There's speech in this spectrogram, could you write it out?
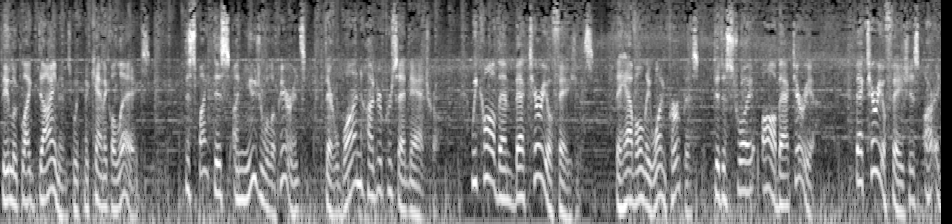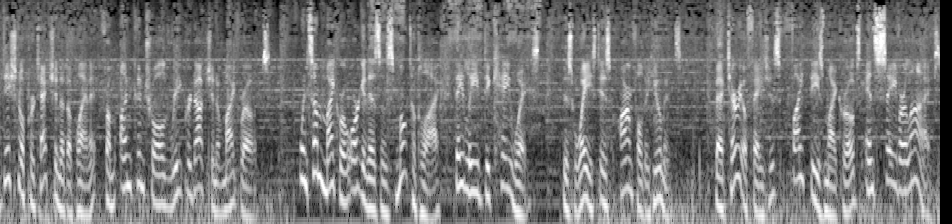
They look like diamonds with mechanical legs. Despite this unusual appearance, they're 100% natural. We call them bacteriophages. They have only one purpose to destroy all bacteria. Bacteriophages are additional protection of the planet from uncontrolled reproduction of microbes. When some microorganisms multiply, they leave decay waste. This waste is harmful to humans. Bacteriophages fight these microbes and save our lives.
